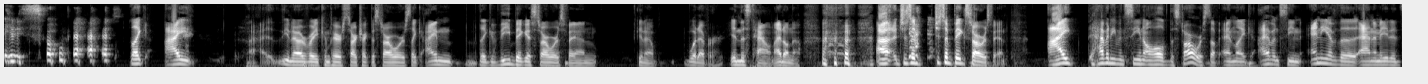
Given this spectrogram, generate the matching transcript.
It is so bad. like I, I you know everybody compares Star Trek to Star Wars. Like I'm like the biggest Star Wars fan, you know, whatever in this town. I don't know, uh, just a just a big Star Wars fan. I haven't even seen all of the Star Wars stuff, and like I haven't seen any of the animated.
